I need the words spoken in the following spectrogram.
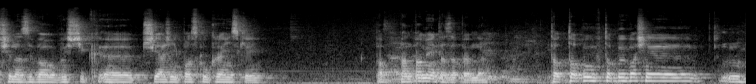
się nazywał Wyścig e, Przyjaźni Polsko-Ukraińskiej. Pa, pan pamięta zapewne. To, to, był, to był właśnie. mm,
